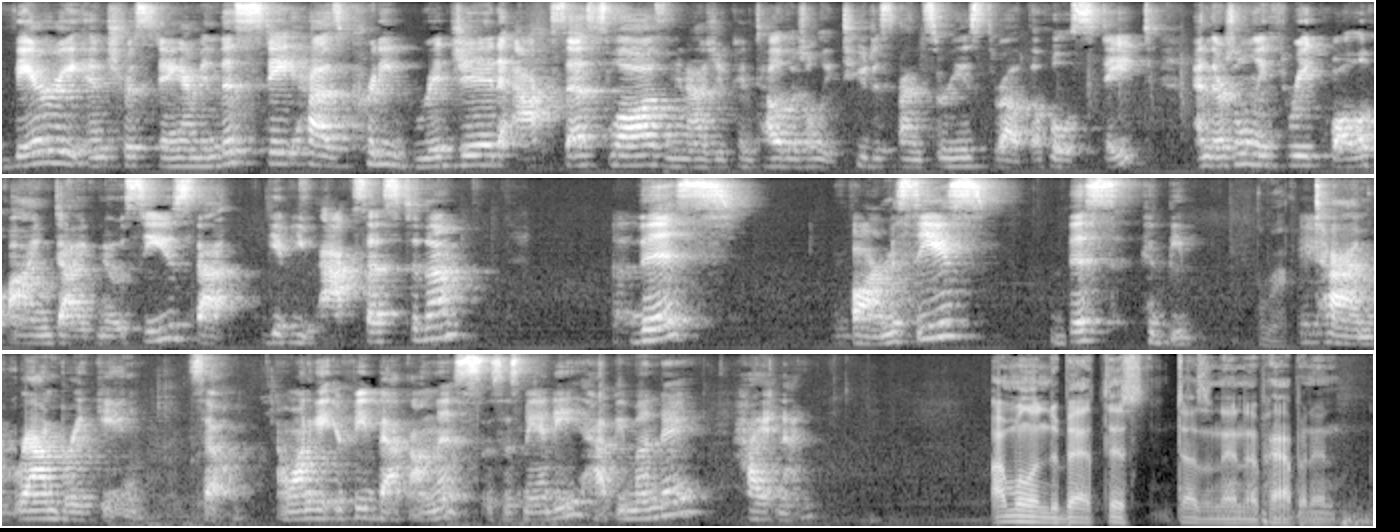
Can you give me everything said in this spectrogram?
very interesting. I mean, this state has pretty rigid access laws. I mean, as you can tell, there's only two dispensaries throughout the whole state, and there's only three qualifying diagnoses that give you access to them. This, pharmacies, this could be big time, groundbreaking. So I want to get your feedback on this. This is Manndie. Happy Monday. Hi at nine. I'm willing to bet this doesn't end up happening.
